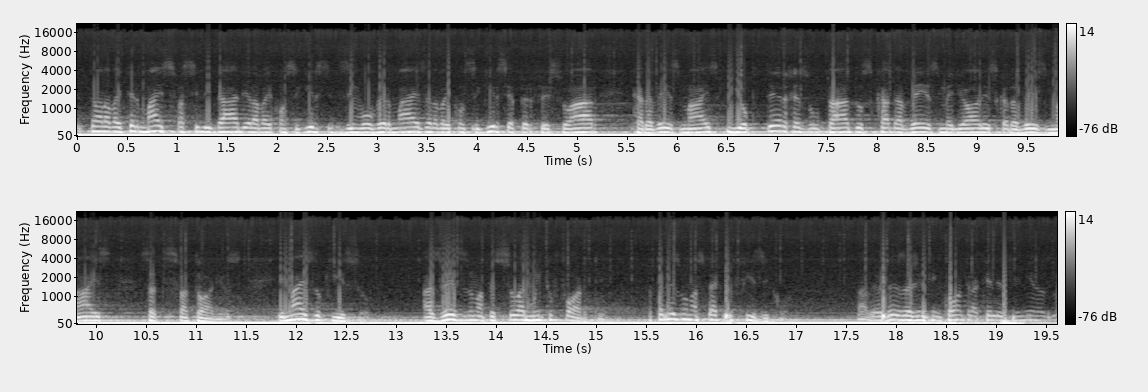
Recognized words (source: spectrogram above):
então ela vai ter mais facilidade, ela vai conseguir se desenvolver mais, ela vai conseguir se aperfeiçoar cada vez mais e obter resultados cada vez melhores, cada vez mais satisfatórios. E mais do que isso, às vezes uma pessoa é muito forte, até mesmo no aspecto físico. Sabe? Às vezes a gente encontra aqueles meninos lá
